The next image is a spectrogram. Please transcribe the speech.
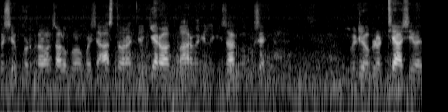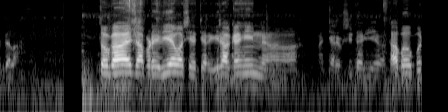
પછી અપલોડ કરવાનું ચાલુ કરવું પડશે. આજ તો રાતે અગિયાર વાગે બાર વાગે લગી જાગવાનું છે. વીડિયો અપલોડ થયા સિવાય પહેલાં. તો ગાય આપણે વ્યવા છે અત્યારે હીરા ગહીન અત્યારે સીધા ગયા ધાબા ઉપર.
